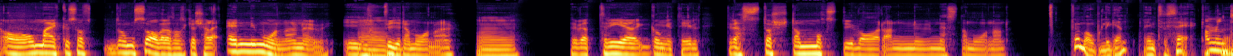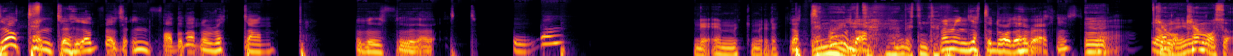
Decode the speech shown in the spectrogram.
ja, och Microsoft, de sa väl att de ska köra en i månaden nu i Mm. fyra månader. Mm. Så vi har tre gånger till. Deras största måste ju vara nu nästa månad. Förmodligen, inte säker. Om inte jag tänker helt så infaller den i veckan när vi firar ett år. Det är mycket möjligt. Jag Det är tror möjligt, det. jag vet inte. Med min jättedåliga huvudräkning. Mm. Ja, Kan, det är- kan vara så.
